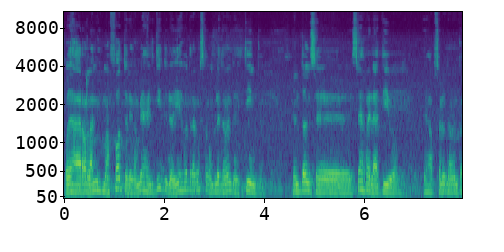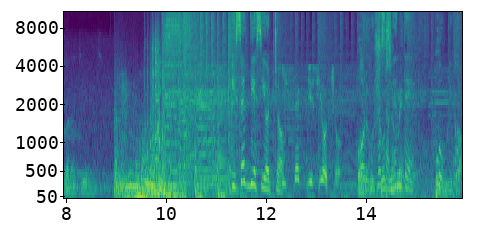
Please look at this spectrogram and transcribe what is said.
Puedes agarrar la misma foto, le cambias el título y es otra cosa completamente distinta. Entonces es relativo, es absolutamente relativo. ISET 18. Set 18. Orgullosamente público.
